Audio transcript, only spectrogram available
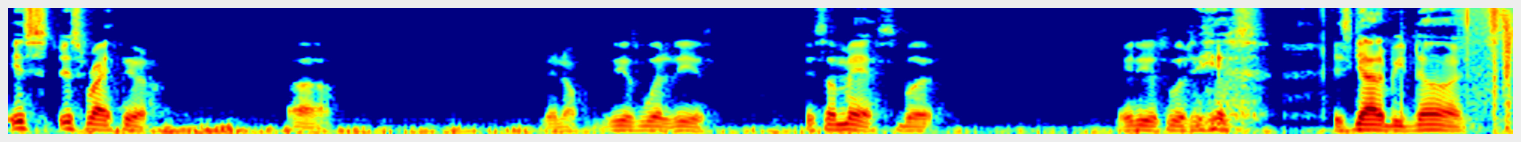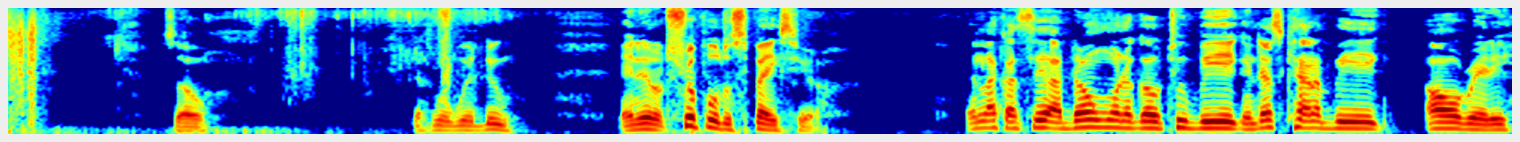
It's it's right there. Uh, you know, it is what it is. It's a mess, but it is what it is. It's got to be done. So that's what we'll do. And it'll triple the space here. And like I said, I don't want to go too big, and that's kind of big already.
